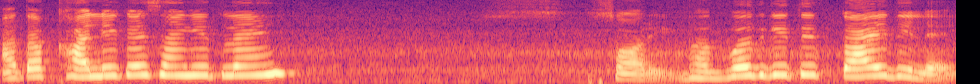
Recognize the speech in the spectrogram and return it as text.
आता खाली काय सांगितलंय? सॉरी भगवद्गीतेत काय दिलंय?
